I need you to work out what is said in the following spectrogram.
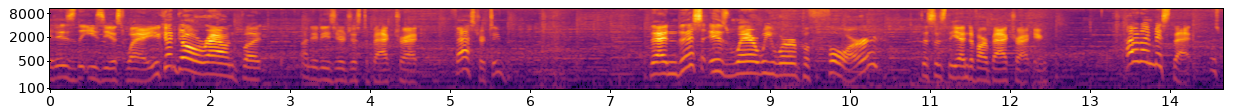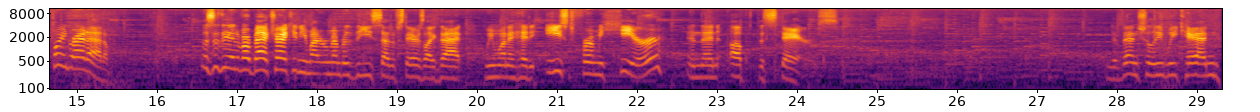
It is the easiest way. You could go around, but Find it easier just to backtrack. Faster, too. Then this is where we were before. This is the end of our backtracking. How did I miss that? I was pointing right at him. This is the end of our backtracking. You might remember these set of stairs like that. We want to head east from here and then up the stairs. And eventually we can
